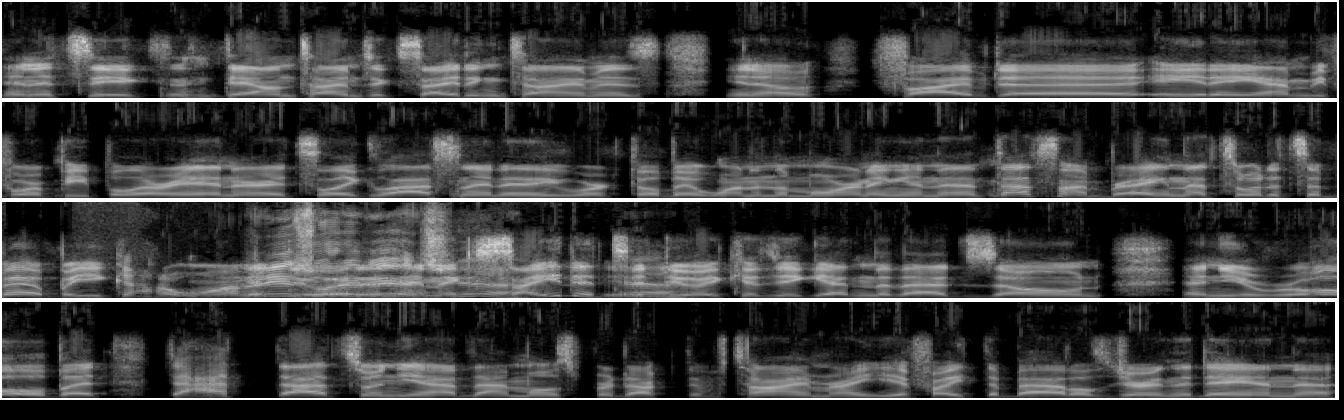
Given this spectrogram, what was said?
and it's the downtime's exciting time is you know five to eight a.m. before people are in, or it's like last night I worked till about one in the morning, and that, that's not bragging. That's what it's about. But you got to want to do it, it and, is, and yeah. excited Yeah. to do it because you get into that zone and you roll. But that that's when you have that most productive time, right? You fight the battles during the day, and uh,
